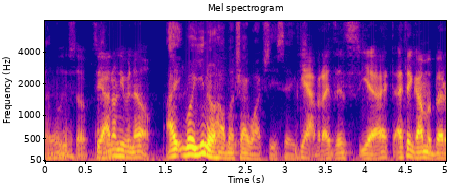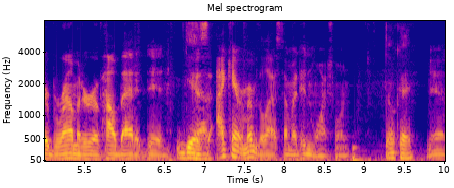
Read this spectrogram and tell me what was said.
I I don't believe know. so. See, I don't even know. I well, you know how much I watch these things. Yeah, but I, this, yeah, I, I think I'm a better barometer of how bad it did. Yeah. I can't remember the last time I didn't watch one. Okay. Yeah,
